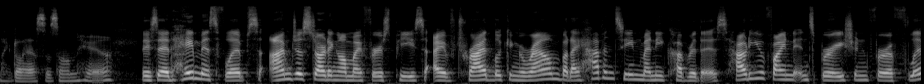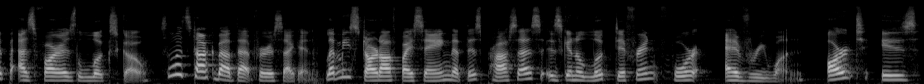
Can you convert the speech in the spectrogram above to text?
my glasses on here. They said, Hey, Miss Flips, I'm just starting on my first piece. I've tried looking around, but I haven't seen many cover this. How do you find inspiration for a flip as far as looks go? So let's talk about that for a second. Let me start off by saying that this process is to look different for everyone. Art is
